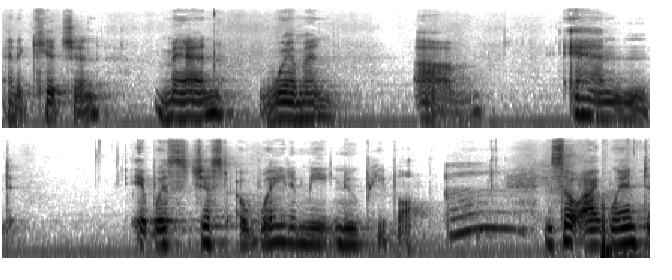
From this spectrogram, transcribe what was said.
and a kitchen, men, women, um, and it was just a way to meet new people. Oh. And so I went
